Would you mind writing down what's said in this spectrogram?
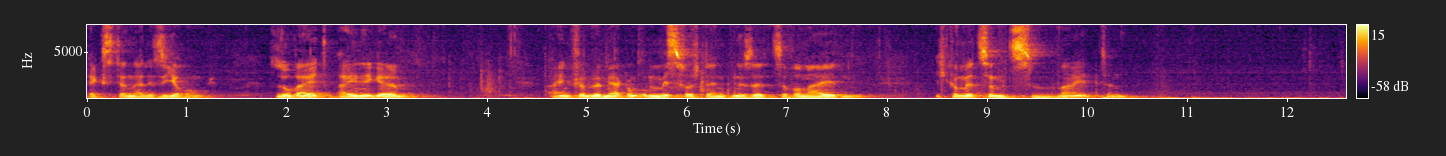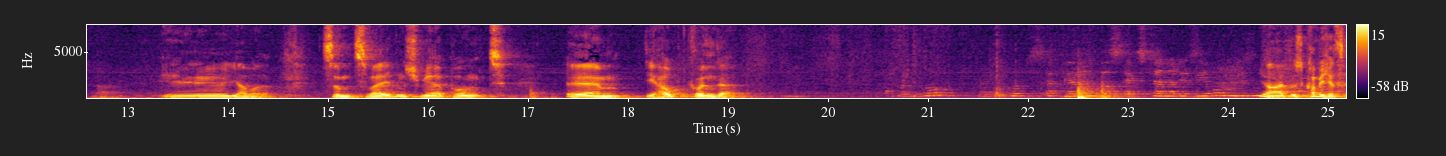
Externalisierung. Soweit einige einführende Bemerkungen, um Missverständnisse zu vermeiden. Ich komme zum zweiten. Äh, jawohl. Zum zweiten Schwerpunkt, ähm, die Hauptgründe. Ja, das komme ich jetzt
